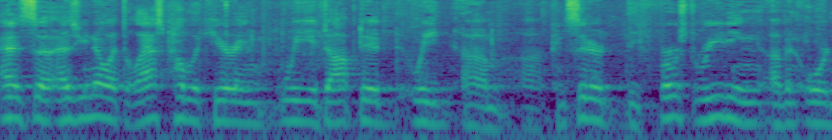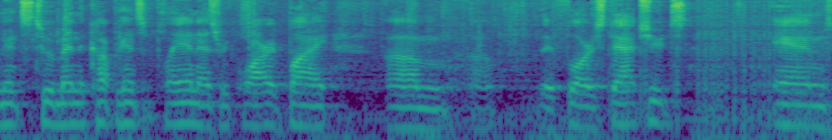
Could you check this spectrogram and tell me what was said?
As, uh, as you know, at the last public hearing, we adopted, we um, uh, considered the first reading of an ordinance to amend the comprehensive plan as required by um, uh, the Florida statutes. And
